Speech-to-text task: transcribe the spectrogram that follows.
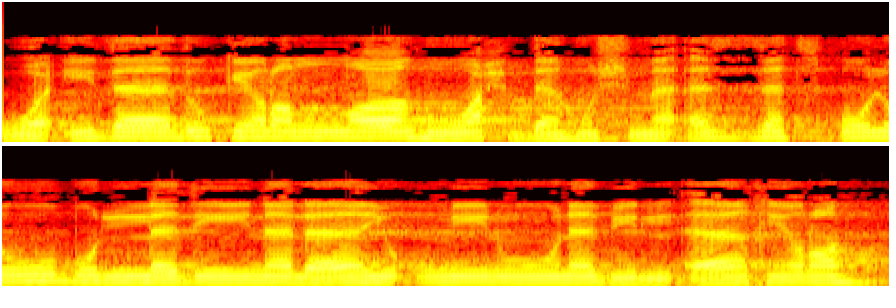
وَإِذَا ذُكِرَ اللَّهُ وَحْدَهُ اشْمَأَزَّتْ قُلُوبُ الَّذِينَ لَا يُؤْمِنُونَ بِالْآخِرَةِ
